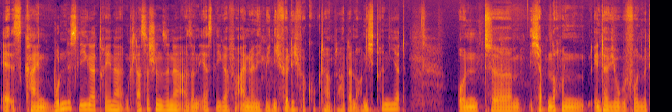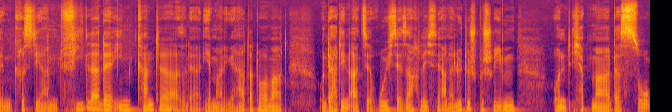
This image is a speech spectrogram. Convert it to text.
Er ist kein Bundesliga-Trainer im klassischen Sinne, also ein Erstligaverein, wenn ich mich nicht völlig verguckt habe, hat er noch nicht trainiert. Und ähm, ich habe noch ein Interview gefunden mit dem Christian Fiedler, der ihn kannte, also der ehemalige Hertha-Torwart. Und der hat ihn als sehr ruhig, sehr sachlich, sehr analytisch beschrieben. Und ich habe mal das so,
